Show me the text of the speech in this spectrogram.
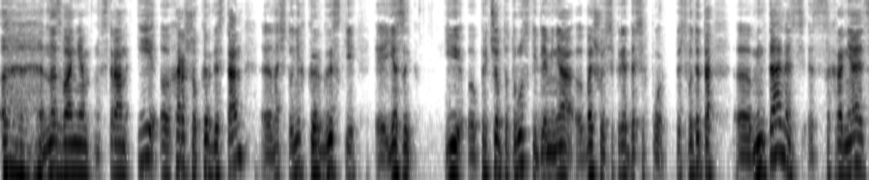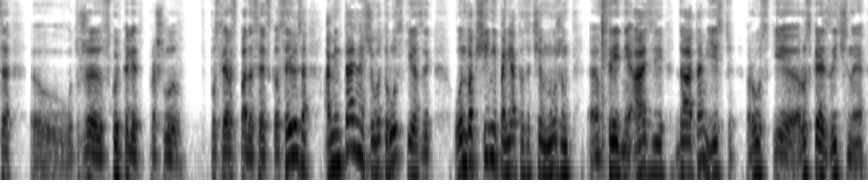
Э, название стран. И э, хорошо, Кыргызстан, э, значит, у них кыргызский язык. И причем тут русский для меня большой секрет до сих пор. То есть вот эта ментальность сохраняется, вот уже сколько лет прошло после распада Советского Союза, а ментально еще вот русский язык, он вообще непонятно зачем нужен в Средней Азии. Да, там есть русские, русскоязычные,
